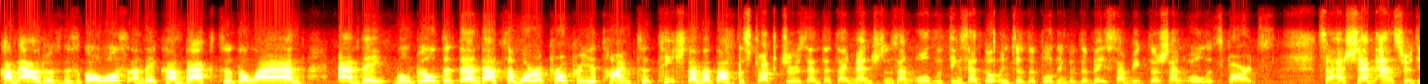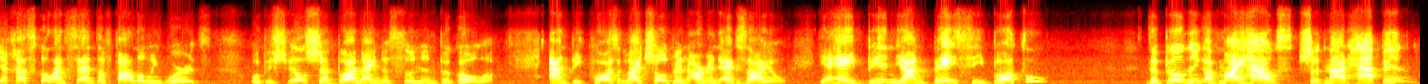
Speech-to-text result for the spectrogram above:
come out of this Golos and they come back to the land and they will build it then? That's a more appropriate time to teach them about the structures and the dimensions and all the things that go into the building of the Beis Hamikdash and all its parts. So Hashem answered Yecheskel and said the following words. Ubishvil Shabbanai Nasunim Begola. And because my children are in exile, Yehei Binyan Bottle, the building of my house should not happen.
